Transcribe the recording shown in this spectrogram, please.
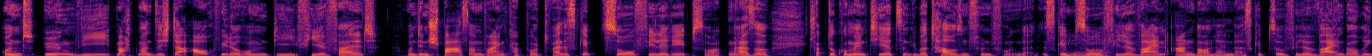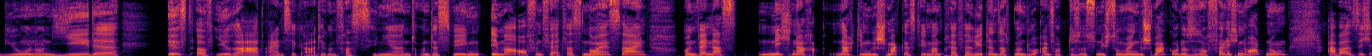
Und irgendwie macht man sich da auch wiederum die Vielfalt und den Spaß am Wein kaputt, weil es gibt so viele Rebsorten. Also ich glaube, dokumentiert sind über 1500. Es gibt Oh, so wow. viele Weinanbauländer, es gibt so viele Weinbauregionen und jede ist auf ihre Art einzigartig und faszinierend und deswegen immer offen für etwas Neues sein. Und wenn das nicht nach, nach dem Geschmack ist, den man präferiert, dann sagt man du einfach, das ist nicht so mein Geschmack und das ist auch völlig in Ordnung, aber sich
